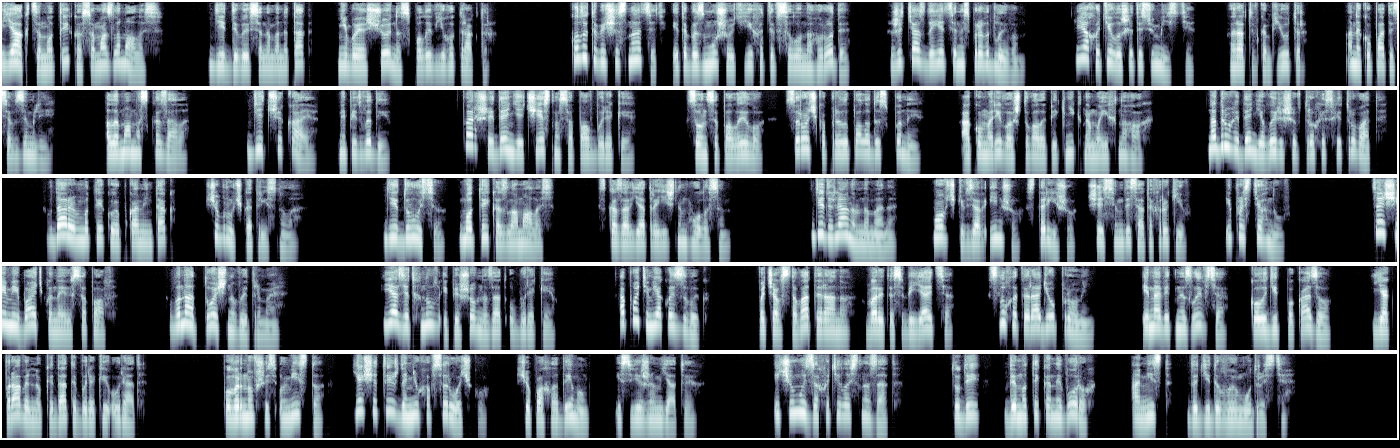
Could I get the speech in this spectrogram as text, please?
Як це мотика сама зламалась? Дід дивився на мене так, ніби я щойно спалив його трактор. Коли тобі 16 і тебе змушують їхати в село на городи, життя здається несправедливим. Я хотів лишитись у місті, грати в комп'ютер, а не купатися в землі. Але мама сказала Дід чекає, не підведи. Перший день я чесно сапав буряки. Сонце палило, сорочка прилипала до спини, а комарі влаштували пікнік на моїх ногах. На другий день я вирішив трохи схитрувати. Вдарив мотикою об камінь так, щоб ручка тріснула. Дідусю, мотика зламалась, сказав я трагічним голосом. Дід глянув на мене, мовчки взяв іншу, старішу, ще з 70-х років, і простягнув. Це ще мій батько нею сапав. Вона точно витримає. Я зітхнув і пішов назад у буряки. А потім якось звик. Почав вставати рано, варити собі яйця, слухати радіопромінь. І навіть не злився, коли дід показував, як правильно кидати буряки у ряд. Повернувшись у місто, я ще тиждень нюхав сорочку, що пахла димом і свіжою м'ятою. І чомусь захотілось назад туди, де мотика не ворог, а міст до дідової мудрості.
